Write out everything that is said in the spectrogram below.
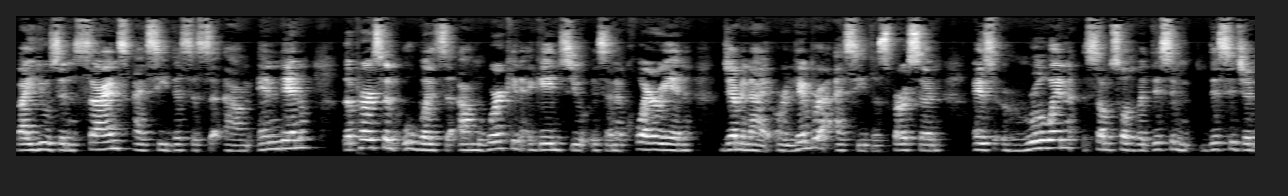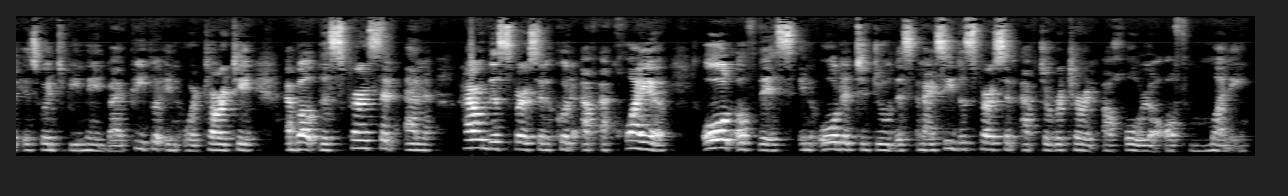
by using science. I see this is um, ending. The person who was um, working against you is an Aquarian, Gemini, or Libra. I see this person is ruined. Some sort of a decision is going to be made by people in authority about this person and how this person could have acquired all of this in order to do this. And I see this person have to return a whole lot of money.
